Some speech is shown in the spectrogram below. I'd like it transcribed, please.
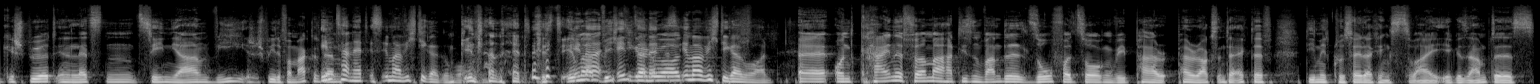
gespürt in den letzten zehn Jahren, wie Spiele vermarktet werden. Internet ist immer wichtiger geworden. Internet ist immer wichtiger Internet geworden. ist immer wichtiger geworden. Äh, und keine Firma hat diesen Wandel so vollzogen wie Par Paradox Interactive, die mit Crusader Kings 2 ihr gesamtes,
